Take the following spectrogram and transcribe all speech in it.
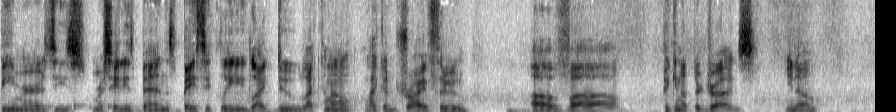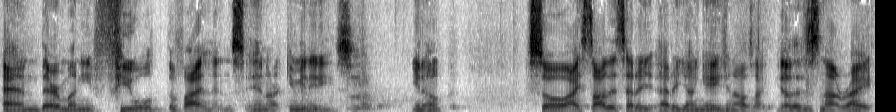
Beamers, these Mercedes Benz, basically like do like kind of like a drive through of uh, picking up their drugs, you know, and their money fueled the violence in our communities, you know. So I saw this at a at a young age, and I was like, "Yo, this is not right."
